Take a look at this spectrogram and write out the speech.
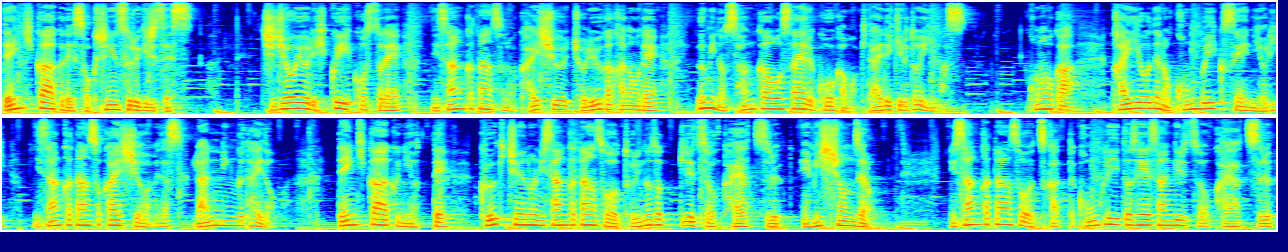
電気化学で促進する技術です。地上より低いコストで二酸化炭素の回収貯留が可能で海の酸化を抑える効果も期待できるといいます。このほか海洋での昆布育成により二酸化炭素回収を目指すランニングタイド、電気化学によって空気中の二酸化炭素を取り除く技術を開発するエミッションゼロ、二酸化炭素を使ったコンクリート生産技術を開発する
